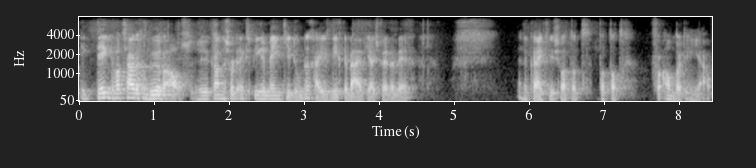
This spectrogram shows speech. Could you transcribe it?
ik, denk, wat zou er gebeuren als? Dus je kan een soort experimentje doen. Dan ga je dichterbij of juist verder weg. En dan kijk je eens wat dat, wat dat verandert in jou.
